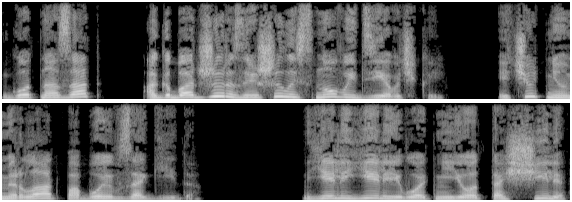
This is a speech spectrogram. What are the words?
Год назад Агабаджи разрешилась с новой девочкой, и чуть не умерла от побоев Загида. Еле-еле его от нее оттащили,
